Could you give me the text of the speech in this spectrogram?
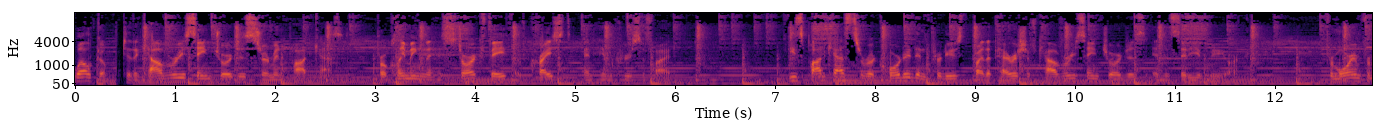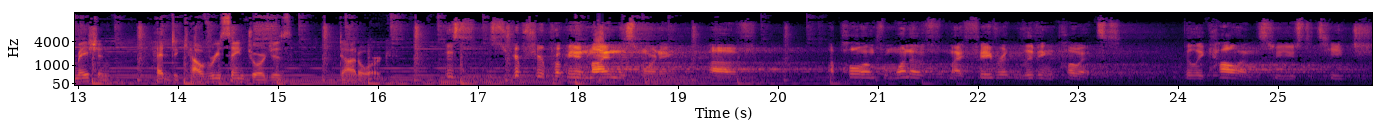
Welcome to the Calvary St. George's Sermon Podcast, proclaiming the historic faith of Christ and Him crucified. These podcasts are recorded and produced by the parish of Calvary St. George's in the city of New York. For more information, head to calvarystgeorges.org. This scripture put me in mind this morning of a poem from one of my favorite living poets, Billy Collins, who used to teach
